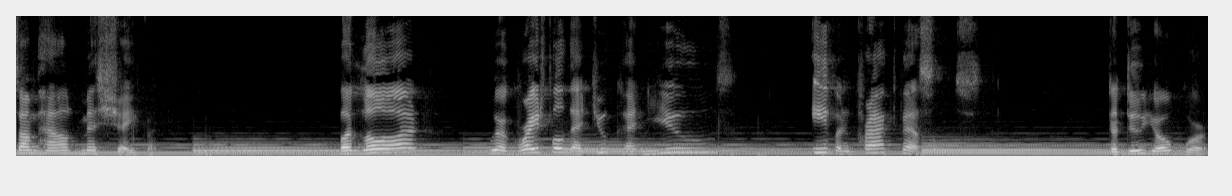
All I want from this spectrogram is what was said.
somehow misshapen. But Lord, we're grateful that you can use even cracked vessels to do your work.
